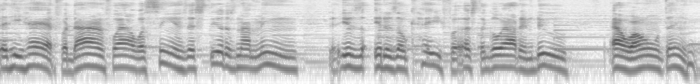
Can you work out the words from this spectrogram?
that he had for dying for our sins, that still does not mean that it is, okay for us to go out and do our own thing.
